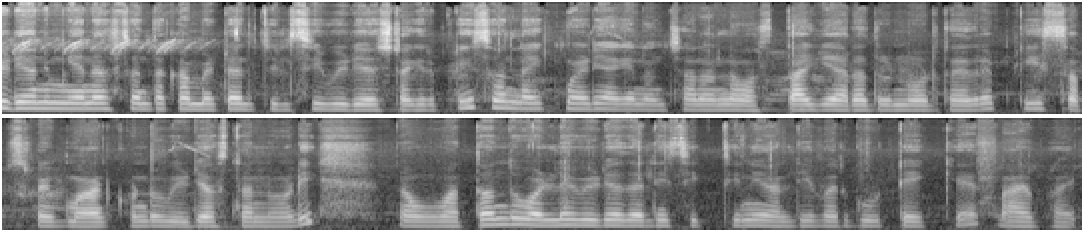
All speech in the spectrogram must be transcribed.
ವಿಡಿಯೋ ನಿಮ್ಗೆ ಏನಿಸ್ತು ಅಂತ ಕಮೆಂಟಲ್ಲಿ ತಿಳಿಸಿ. ವಿಡಿಯೋ ಇಷ್ಟ ಪ್ಲೀಸ್ ಒಂದು ಲೈಕ್ ಮಾಡಿ. ಹಾಗೆ ನನ್ನ ಚಾನಲ್ನ ಹೊಸ್ದಾಗಿ ಯಾರಾದರೂ ನೋಡ್ತಾ ಇದ್ದರೆ ಪ್ಲೀಸ್ ಸಬ್ಸ್ಕ್ರೈಬ್ ಮಾಡಿಕೊಂಡು ವೀಡಿಯೋಸ್ನ ನೋಡಿ. ನಾವು ಮತ್ತೊಂದು ಒಳ್ಳೆ ವಿಡಿಯೋದಲ್ಲಿ ಸಿಗ್ತೀನಿ. ಅಲ್ಲಿವರೆಗೂ ಟೇಕ್ ಕೇರ್ ಬಾಯ್ ಬಾಯ್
